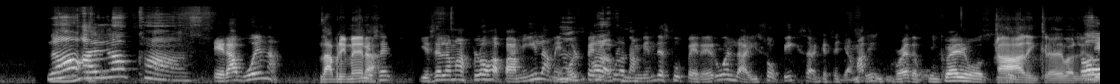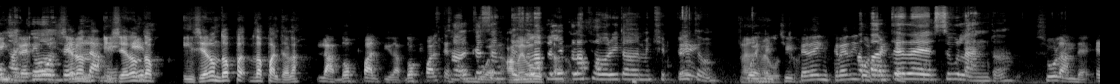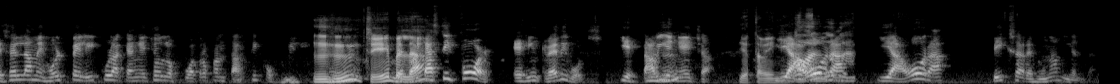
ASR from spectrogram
No, I love cars. era buena. La Y primera. Y esa es la más floja. Para mí, la mejor película también de superhéroes la hizo Pixar, que se llama Sí. Incredible. Incredibles. Ah, la increíble. Oh es hicieron la me- hicieron, es dos, hicieron dos, dos partes, ¿verdad? las dos partes. Las dos partes ¿Sabes que esa, es la película favorita de mi chipito? Pues el chiste de Incredible es Aparte que de Zoolander. Zoolander, esa es la mejor película que han hecho los cuatro fantásticos. Sí, The ¿verdad? Fantastic Four es Incredibles y está bien hecha. Y está bien. Y Ah, ahora, verdad. y ahora Pixar es una mierda.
